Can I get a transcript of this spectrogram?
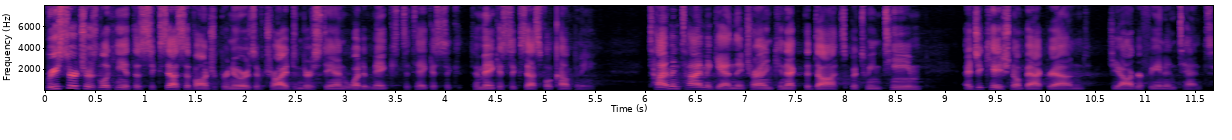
Researchers looking at the success of entrepreneurs have tried to understand what it makes to, take a, to make a successful company. Time and time again, they try and connect the dots between team, educational background, geography, and intent.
